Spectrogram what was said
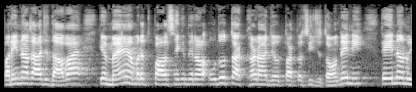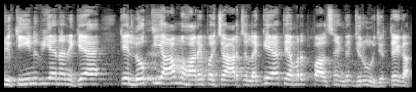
ਪਰ ਇਹਨਾਂ ਦਾ ਅੱਜ ਦਾਵਾ ਹੈ ਕਿ ਮੈਂ ਅੰਮ੍ਰਿਤਪਾਲ ਸਿੰਘ ਦੇ ਨਾਲ ਉਦੋਂ ਤੱਕ ਖੜਾ ਜਦੋਂ ਤੱਕ ਅਸੀਂ ਜਿਤਾਉਂਦੇ ਨਹੀਂ ਤੇ ਇਹਨਾਂ ਨੂੰ ਯਕੀਨ ਵੀ ਹੈ, ਇਹਨਾਂ ਨੇ ਕਿਹਾ ਕਿ ਲੋਕੀ ਆ ਮੁਹਾਰੇ ਪ੍ਰਚਾਰ 'ਚ ਲੱਗੇ ਆ ਤੇ ਅੰਮ੍ਰਿਤਪਾਲ ਸਿੰਘ ਜ਼ਰੂਰ ਜਿੱਤੇਗਾ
